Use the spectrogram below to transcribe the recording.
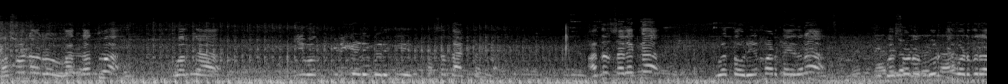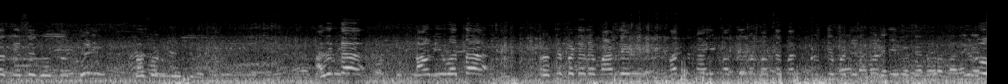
ಬಸವಣ್ಣವರ ತತ್ವ ಇವತ್ತು ಈ ಒಂದು ಕಿಡಿಗೇಡಿಗಳಿಗೆ ಪಸಂದಾಗ್ತಾ ಇಲ್ಲ ಅದ್ರ ಸಲಕ ಇವತ್ತು ಅವ್ರು ಏನು ಮಾಡ್ತಾ ಇದಾರ? ಈ ಬಸವಣ್ಣ ಮೂರ್ತಿ ಹೊಡೆದ್ರ ಮೆಸೇಜ್ ಅಂತ ಹೇಳಿ ಬಸವಣ್ಣ ಮೂರ್ತಿ ಅದಕ್ಕ ನಾವು ಇವತ್ತ ಪ್ರತಿಭಟನೆ ಮಾಡ್ದೇವಿ, ಮತ್ತೆ ನಾಳೆ ಮತ್ತೆ ಮತ್ತೆ ಮತ್ತೆ ಪ್ರತಿಭಟನೆ ಮಾಡ್ದೇವಿ. ಇದು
